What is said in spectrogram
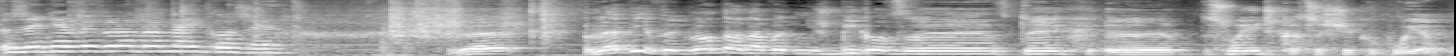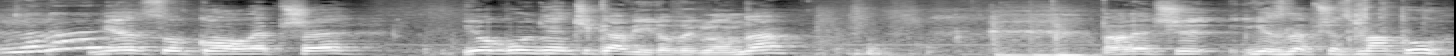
Że nie wygląda najgorzej. że lepiej wygląda nawet niż bigos y, w tych y, słoiczkach, co się kupuje. No, no. Mięso koło lepsze i ogólnie ciekawiej to wygląda. Ale czy jest lepsze smaku?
